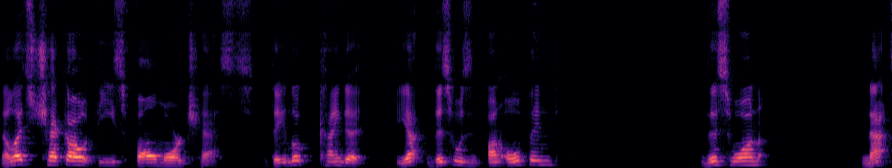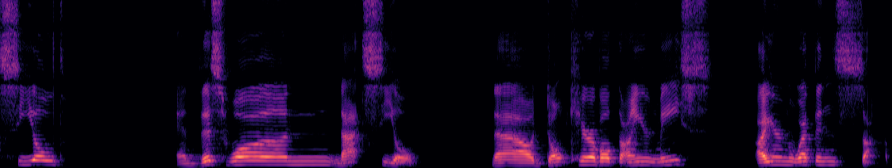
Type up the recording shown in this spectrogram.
Now let's check out these Falmer chests. They look kind of, yeah, this was unopened. This one not sealed. And this one not sealed. Now, don't care about the iron mace. Iron weapons suck.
